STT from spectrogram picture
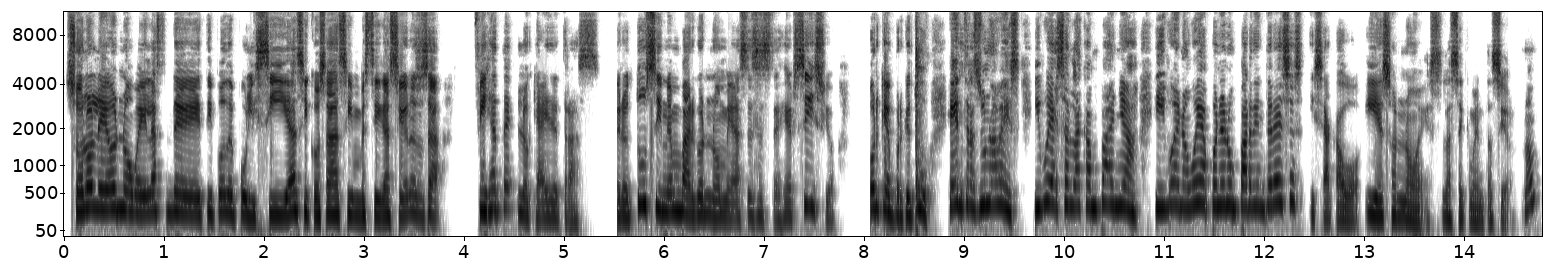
Solo leo novelas de tipo de policías y cosas así, investigaciones. O sea, fíjate lo que hay detrás. Pero tú, sin embargo, no me haces este ejercicio. ¿Por qué? Porque tú entras de una vez y voy a hacer la campaña y bueno, voy a poner un par de intereses y se acabó. Y eso no es la segmentación, ¿no?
